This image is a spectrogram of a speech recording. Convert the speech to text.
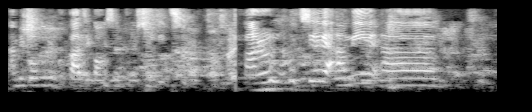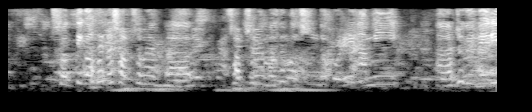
আমি কতটুকু কাজে কনসেন্ট্রেশন দিচ্ছি? কারণ হচ্ছে আমি আহ, সত্যি কথাটা সবসময় সবসময় বলতে পছন্দ করি। আমি to be very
